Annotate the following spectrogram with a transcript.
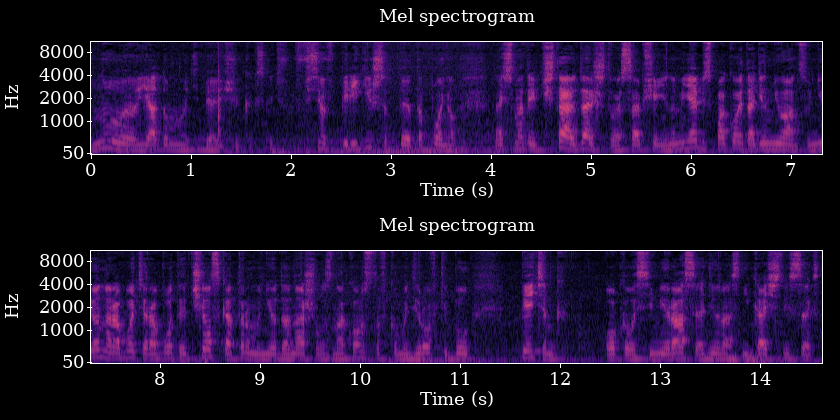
Ну, я думаю, у тебя еще, как сказать, все впереди, чтобы ты это понял. Значит, смотри, читаю дальше твое сообщение. Но меня беспокоит один нюанс. У нее на работе работает чел, с которым у нее до нашего знакомства в командировке был петинг около семи раз и один раз некачественный секс.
